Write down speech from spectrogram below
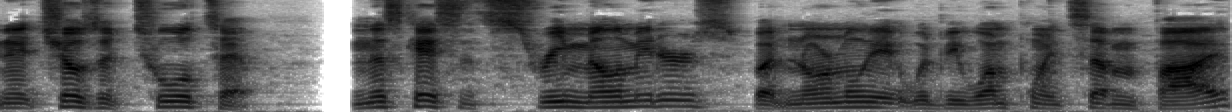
And it shows a tooltip. In this case, it's 3 millimeters, but normally it would be 1.75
